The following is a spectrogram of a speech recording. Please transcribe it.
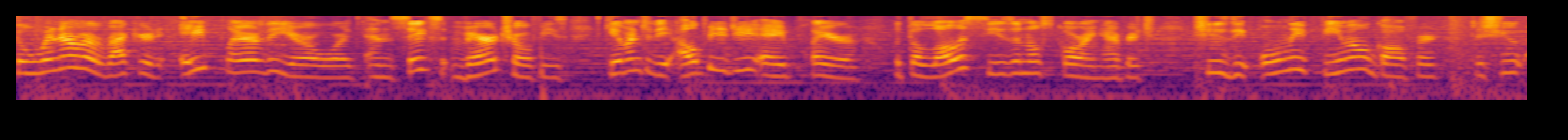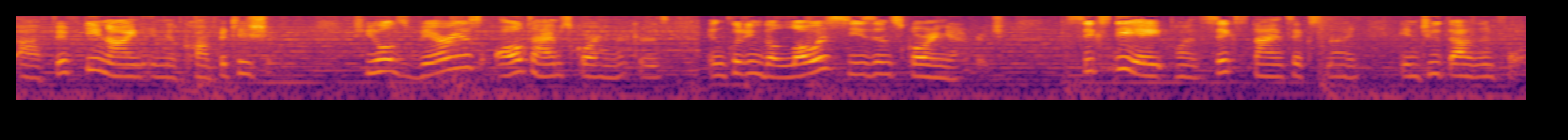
The winner of a record 8 Player of the Year awards and 6 Vare trophies given to the LPGA player with the lowest seasonal scoring average, she is the only female golfer to shoot a 59 in the competition. She holds various all time scoring records, including the lowest season scoring average, 68.6969 in 2004.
